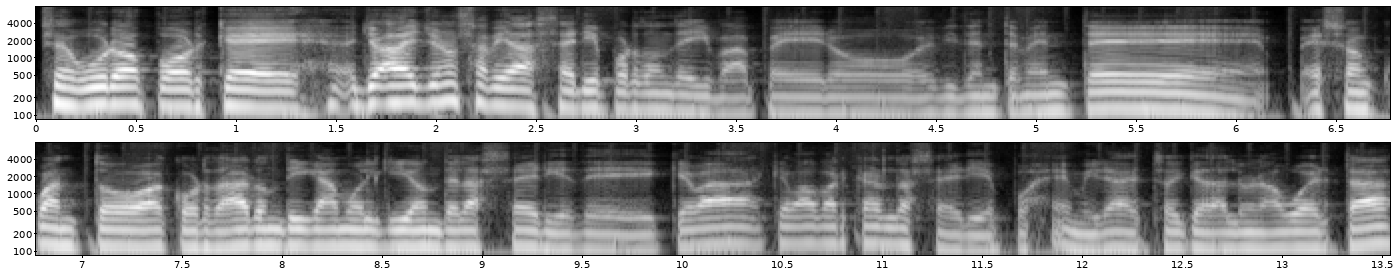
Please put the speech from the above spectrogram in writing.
Seguro porque yo, a ver, yo no sabía la serie por dónde iba, pero evidentemente eso en cuanto acordaron, digamos, el guion de la serie, de qué va, qué va a abarcar la serie, pues eh, mira, esto hay que darle una vuelta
